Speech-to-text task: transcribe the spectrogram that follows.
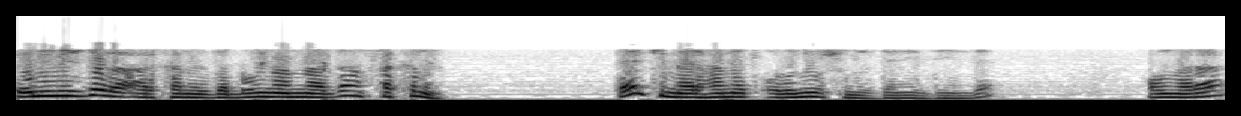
önünüzde ve arkanızda bulunanlardan sakının. Belki merhamet olunursunuz denildiğinde onlara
